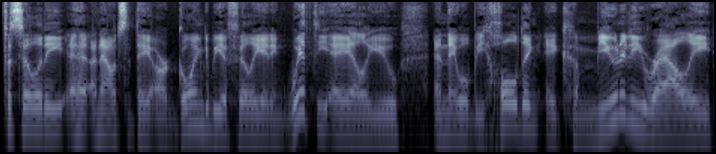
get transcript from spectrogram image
facility uh, announced that they are going to be affiliating with the ALU, and they will be holding a community rally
